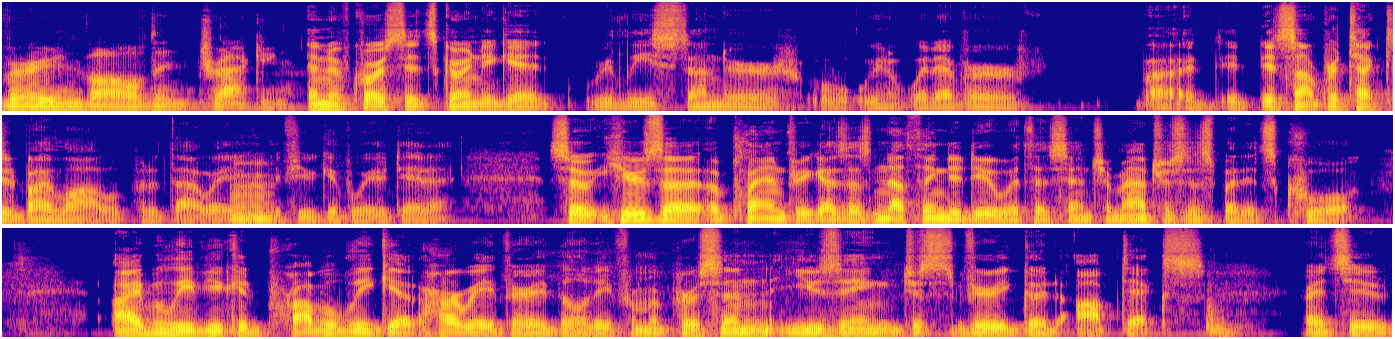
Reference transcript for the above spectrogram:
very involved in tracking. And of course, it's going to get released under you know whatever. Uh, it, it's not protected by law. We'll put it that way. If you give away your data. So here's a, a plan for you guys. It has nothing to do with Essentia mattresses, but it's cool. I believe you could probably get heart rate variability from a person using just very good optics, right? So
